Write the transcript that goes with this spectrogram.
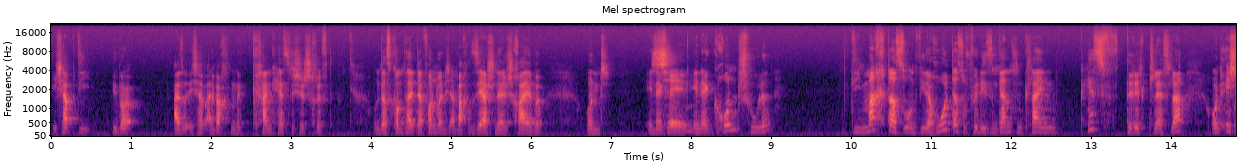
ich habe die über, also ich habe einfach eine krank hässliche Schrift. Und das kommt halt davon, weil ich einfach sehr schnell schreibe. Und in der, Same. in der Grundschule, die macht das so und wiederholt das so für diesen ganzen kleinen Piss-Drittklässler. Und ich,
